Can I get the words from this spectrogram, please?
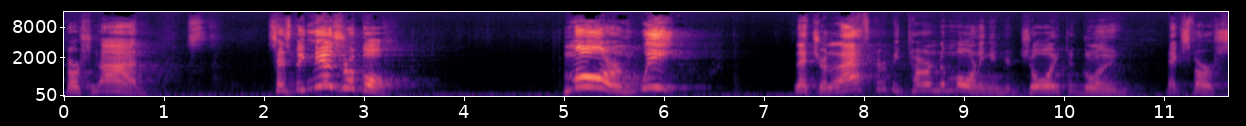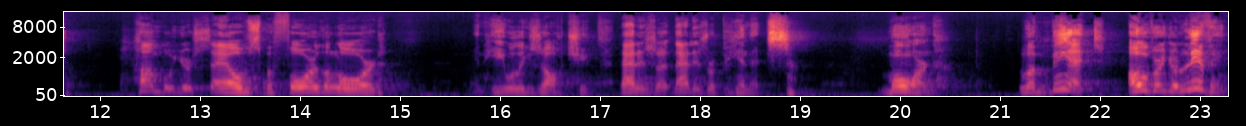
verse 9 says, Be miserable, mourn, weep. Let your laughter be turned to mourning and your joy to gloom. Next verse. Humble yourselves before the Lord, and he will exalt you. That is, a, that is repentance mourn, lament over your living.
